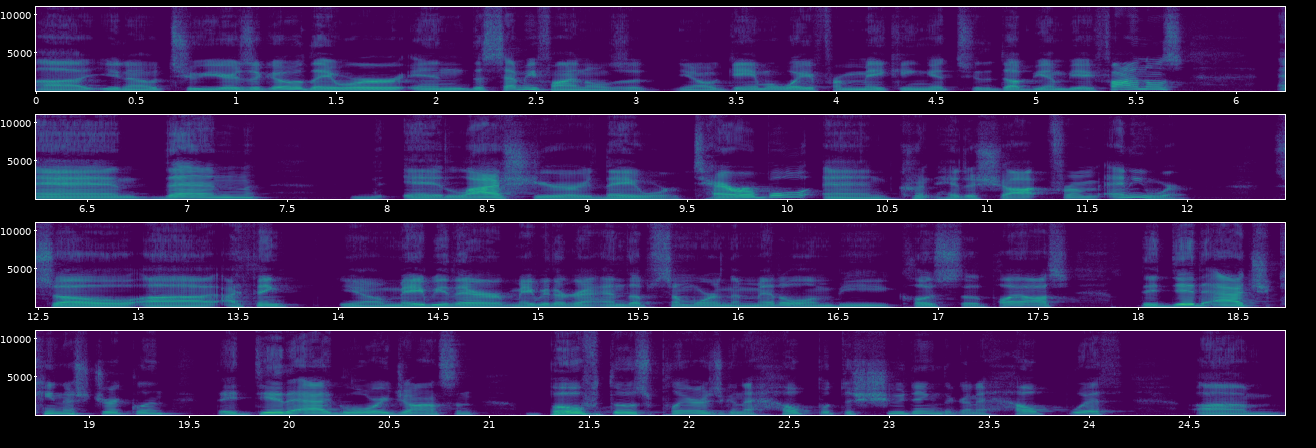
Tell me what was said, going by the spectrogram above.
uh, you know, two years ago they were in the semifinals, you know, game away from making it to the WNBA finals, and then uh, last year they were terrible and couldn't hit a shot from anywhere. So uh, I think you know, maybe they're maybe they're going to end up somewhere in the middle and be close to the playoffs. They did add Shekinna Stricklen. They did add Glory Johnson. Both those players are going to help with the shooting. They're going to help with. Um,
